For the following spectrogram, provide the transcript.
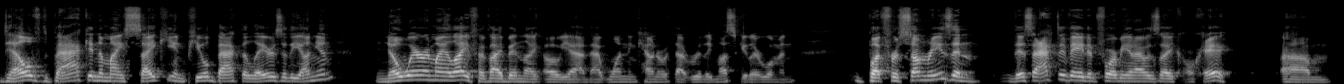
delved back into my psyche and peeled back the layers of the onion. Nowhere in my life have I been like, oh, yeah, that one encounter with that really muscular woman. But for some reason, this activated for me, and I was like, okay, um,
